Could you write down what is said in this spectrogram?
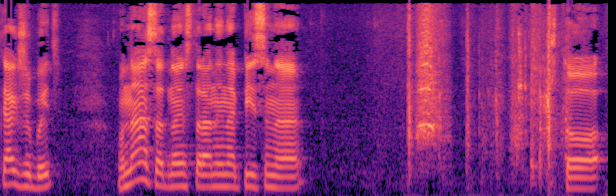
Как же быть? У нас, с одной стороны, написано что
